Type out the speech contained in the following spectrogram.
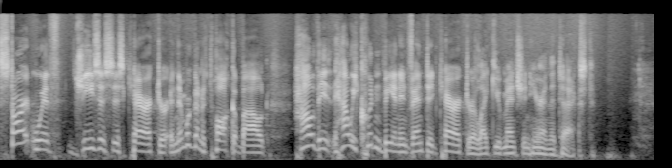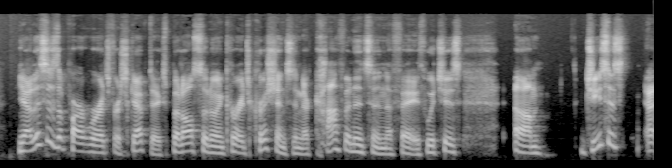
start with Jesus' character, and then we're going to talk about how the how he couldn't be an invented character like you mentioned here in the text. Yeah, this is the part where it's for skeptics, but also to encourage Christians in their confidence in the faith, which is um, Jesus. Uh,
